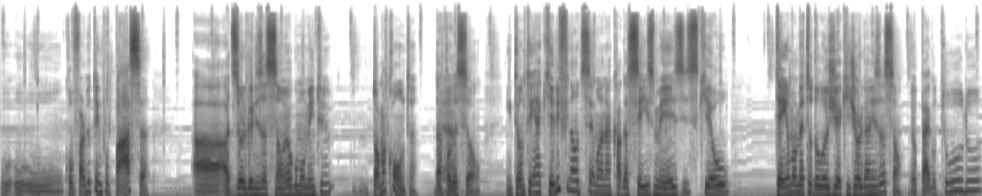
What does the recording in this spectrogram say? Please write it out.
o, o conforme o tempo passa, a, a, desorganização em algum momento toma conta da é. coleção. Então tem aquele final de semana a cada seis meses que eu tenho uma metodologia aqui de organização. Eu pego tudo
